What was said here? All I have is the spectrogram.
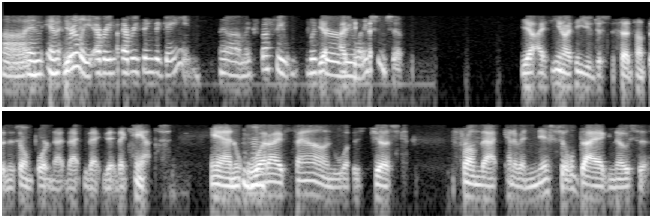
uh, and and yeah. really every everything to gain, um, especially with yeah, your I relationship. That, yeah, I you know I think you just said something that's so important that that that that can't. And mm-hmm. what I found was just from that kind of initial diagnosis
